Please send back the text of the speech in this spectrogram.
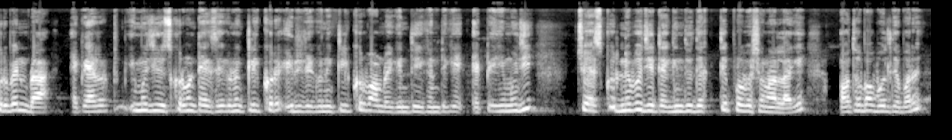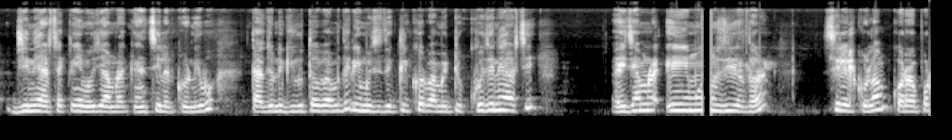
করবেন বা একটা ইমোজি ইউজ করবেন ট্যাক্স এখানে ক্লিক করে এডিট এখানে ক্লিক করব, আমরা কিন্তু এখান থেকে একটা ইমোজি চয়েস করে নেব, যেটা কিন্তু দেখতে প্রফেশনাল লাগে। অথবা বলতে পারেন জিনিয়ার্স একটা ইমোজি আমরা সিলেক্ট করে নেব। তার জন্য কী করতে হবে আমাদের ইমোজিতে ক্লিক করব। আমি একটু খুঁজে নিয়ে আসছি। এই যে আমরা এই ইমোজি ধরেন সিলেক্ট করলাম, করার পর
